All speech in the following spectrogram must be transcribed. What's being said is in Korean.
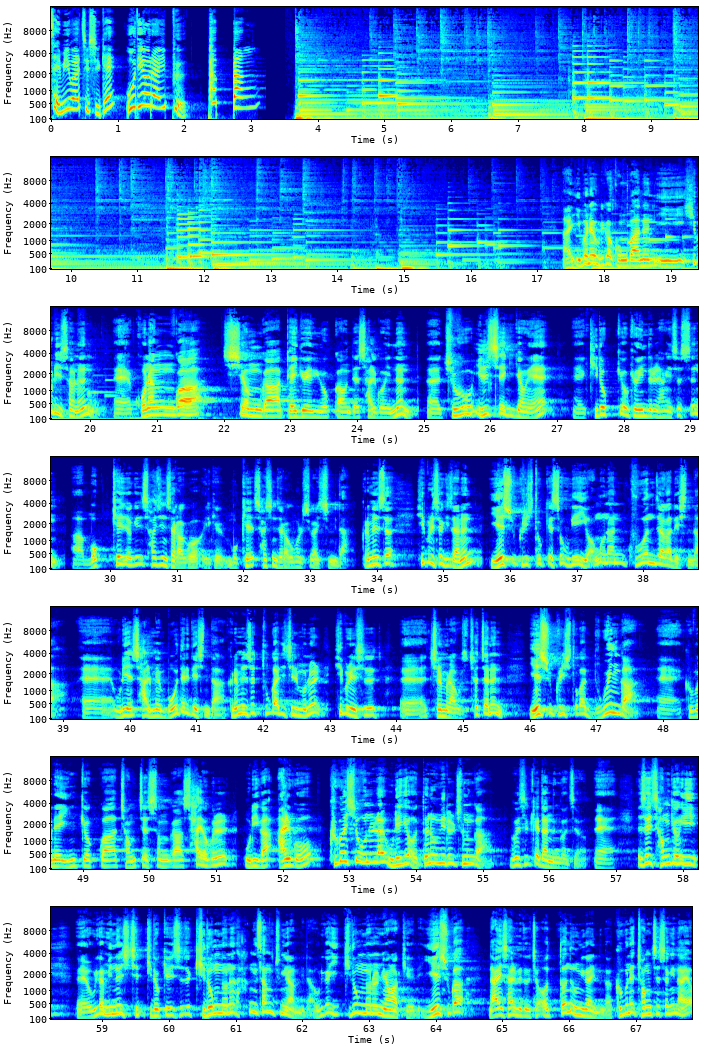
재미와 지식의 오디오 라이프 팟빵! 아, 이번에 우리가 공부하는 이 히브리서는 에, 고난과 시험과 배교의 유혹 가운데 살고 있는 에, 주후 1세기경의 기독교 교인들을 향해서 쓴 아, 목회적인 서신서라고 이렇게 목회 서신서라고 볼 수가 있습니다. 그러면서 히브리서 기자는 예수 그리스도께서 우리의 영원한 구원자가 되신다. 에, 우리의 삶의 모델이 되신다. 그러면서 두 가지 질문을 히브리서 질문하고 있어요. 첫째는 예수 그리스도가 누구인가? 예, 그분의 인격과 정체성과 사역을 우리가 알고 그것이 오늘날 우리에게 어떤 의미를 주는가? 그것을 깨닫는 거죠. 예, 그래서 성경이 예, 우리가 믿는 기독교에 있어서 기독론은 항상 중요합니다. 우리가 이 기독론을 명확히 해야 돼. 예수가 나의 삶에 도대체 어떤 의미가 있는가? 그분의 정체성이 나에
